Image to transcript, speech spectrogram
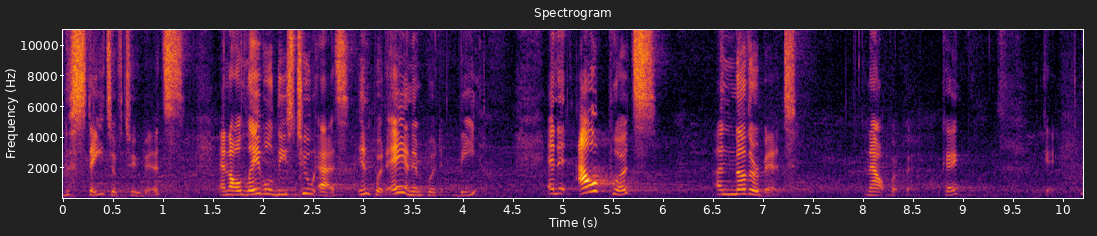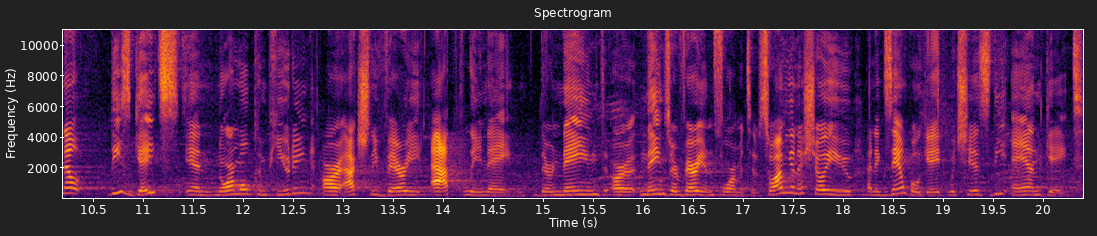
the state of two bits, and I'll label these two as input A and input B, and it outputs another bit, an output bit, okay? Okay. Now, these gates in normal computing are actually very aptly named. They're named, or names are very informative. So I'm gonna show you an example gate, which is the AND gate.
